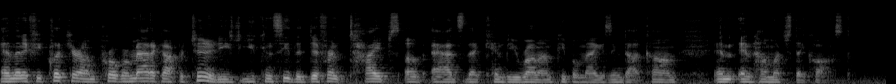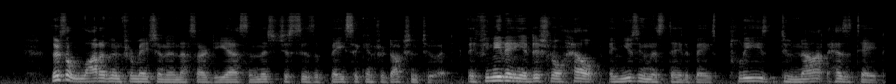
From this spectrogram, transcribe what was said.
And then if you click here on programmatic opportunities, you can see the different types of ads that can be run on peoplemagazine.com and, and how much they cost. There's a lot of information in SRDS and this just is a basic introduction to it. If you need any additional help in using this database, please do not hesitate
